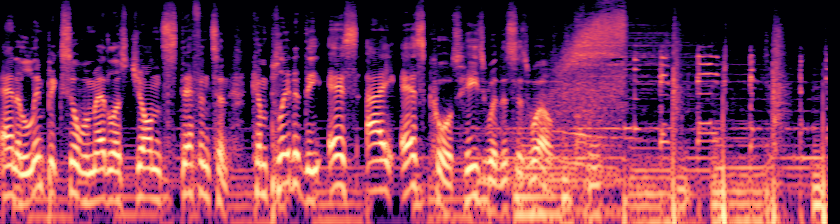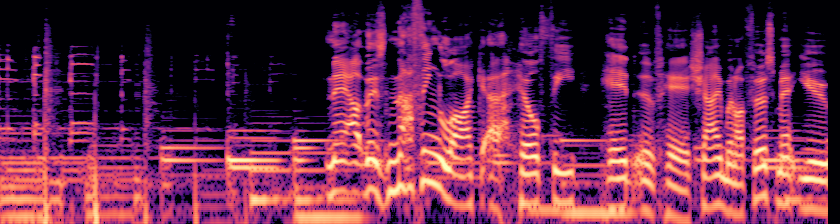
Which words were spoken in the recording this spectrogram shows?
And Olympic silver medalist John Steffensen completed the SAS course. He's with us as well. Now, there's nothing like a healthy head of hair. Shane, when I first met you,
